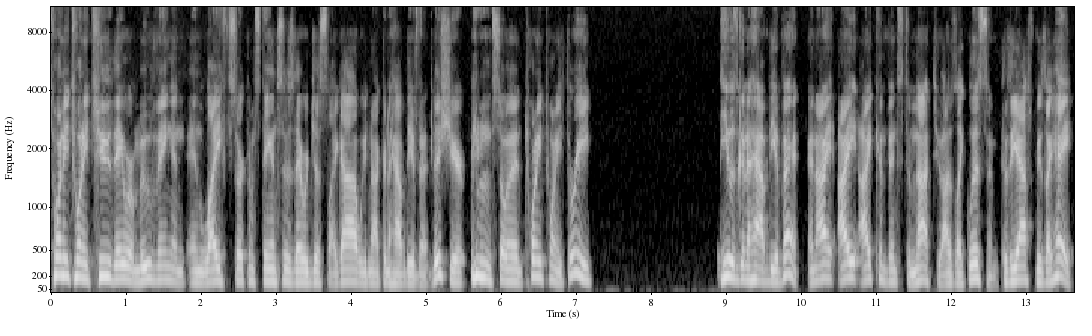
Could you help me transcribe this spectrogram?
2022, they were moving and, and life circumstances. They were just like, ah, we're not going to have the event this year. so in 2023, he was going to have the event. And I, I, I convinced him not to. I was like, listen, because he asked me, he's like, hey,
